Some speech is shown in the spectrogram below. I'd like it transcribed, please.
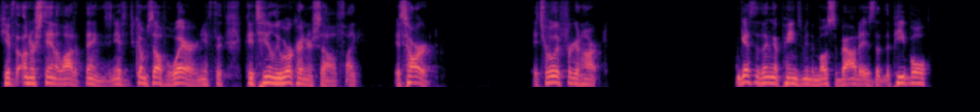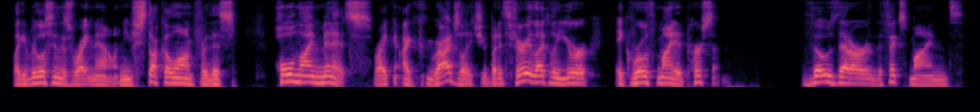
you have to understand a lot of things and you have to become self aware and you have to continually work on yourself. Like, it's hard. It's really freaking hard. I guess the thing that pains me the most about it is that the people, like if you're listening to this right now and you've stuck along for this whole nine minutes, right? I congratulate you, but it's very likely you're a growth minded person. Those that are the fixed mind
